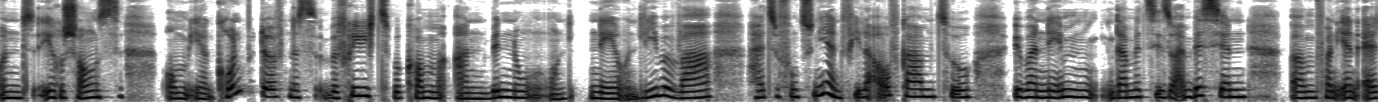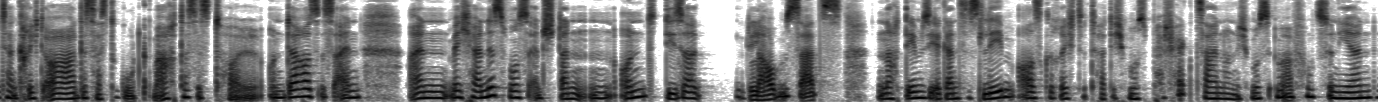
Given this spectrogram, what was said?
und ihre Chance, um ihr Grundbedürfnis befriedigt zu bekommen an Bindung und Nähe und Liebe war, halt zu funktionieren, viele Aufgaben zu übernehmen, damit sie so ein bisschen ähm, von ihren Eltern kriegt, oh, das hast du gut gemacht, das ist toll. Und daraus ist ein, ein Mechanismus entstanden und dieser Glaubenssatz, nachdem sie ihr ganzes Leben ausgerichtet hat, ich muss perfekt sein und ich muss immer funktionieren,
